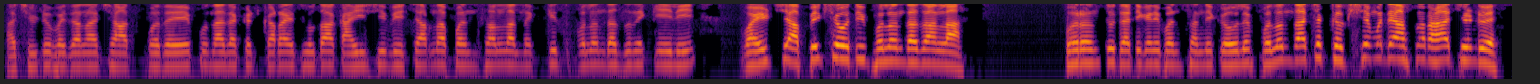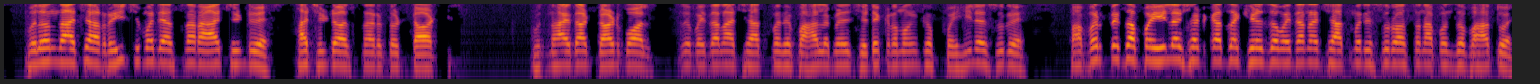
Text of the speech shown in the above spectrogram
हा चेंडू मैदानाच्या आतमध्ये पुन्हा त्या कट करायचा होता. काहीशी विचारणा पंचांना नक्कीच फलंदाजाने केली. वाईटची अपेक्षा होती फलंदाजांना. परंतु त्या ठिकाणी पंचांनी कळवले. फलंदाजच्या कक्षेमध्ये असणारा हा चेंडू आहे. फलंदाच्या रीच मध्ये असणारा हा चेंडू आहे. हा चेंडू असणार तो डॉट. पुन्हा एकदा डॉट बॉल. जो मैदानाच्या आतमध्ये पाहायला मिळेल. षटक क्रमांक पहिला सुरू आहे. पाबरपेचा पहिला षटकाचा खेळ जो मैदानाच्या आतमध्ये सुरू असताना आपण जो पाहतोय.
